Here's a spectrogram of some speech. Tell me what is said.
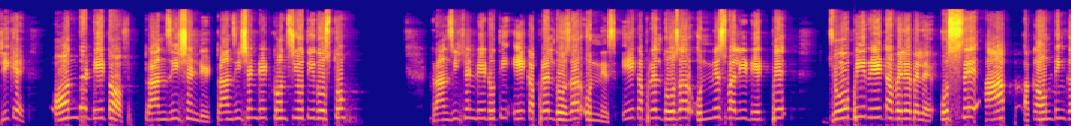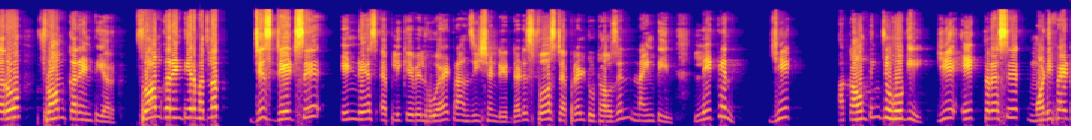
ठीक है? On the date of transition date transition date कौन सी होती है दोस्तों? ट्रांजिशन डेट होती है एक अप्रैल 2019 एक अप्रैल 2019 वाली डेट पे जो भी रेट अवेलेबल है, उससे आप अकाउंटिंग करो from current year from current year मतलब जिस डेट से इन डेज़ एप्लीकेबल हुआ है transition date that is first April 2019 लेकिन ये अकाउंटिंग जो होगी, ये एक तरह से मॉडिफाइड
